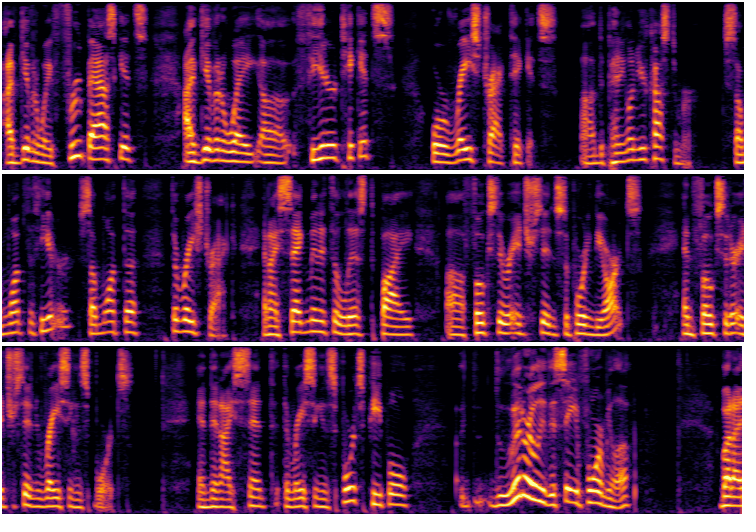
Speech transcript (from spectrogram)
I've given away fruit baskets. I've given away uh, theater tickets or racetrack tickets, uh, depending on your customer. Some want the theater, some want the, the racetrack. And I segmented the list by uh, folks that are interested in supporting the arts and folks that are interested in racing and sports. And then I sent the racing and sports people uh, literally the same formula. But I,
